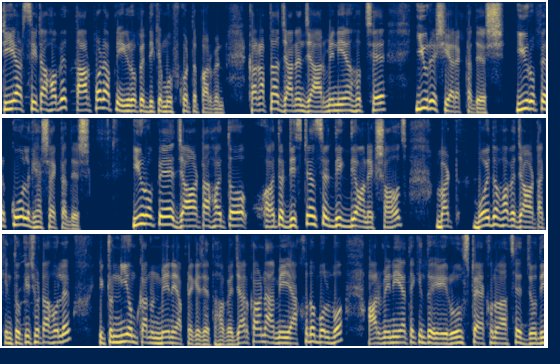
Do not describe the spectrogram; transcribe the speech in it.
টিআরসিটা হবে, তারপরে আপনি ইউরোপের দিকে মুভ করতে পারবেন। কারণ আপনারা জানেন যে আর্মেনিয়া হচ্ছে ইউরেশিয়ার একটা দেশ, ইউরোপের কোল ঘেঁষা একটা দেশ। ইউরোপে যাওয়াটা হয়তো হয়তো ডিস্টেন্সের দিক দিয়ে অনেক সহজ বাট বৈধভাবে যাওয়াটা কিন্তু কিছুটা হলে একটু নিয়ম কানুন মেনে আপনাকে যেতে হবে। যার কারণে আমি এখনও বলব, আর্মেনিয়াতে কিন্তু এই রুলসটা এখনও আছে। যদি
